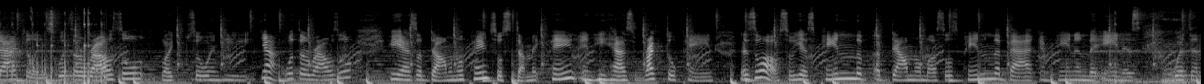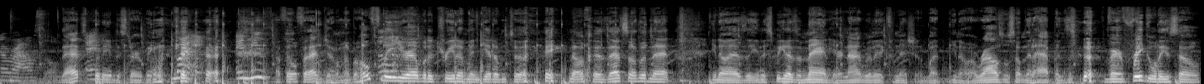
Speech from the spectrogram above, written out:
ejaculates with arousal like so when he yeah with arousal he has abdominal pain so stomach pain and he has rectal pain as well. So he has pain in the abdominal muscles pain in the back and pain in the anus with an arousal. That's and, pretty disturbing. Right. And he's i feel for that gentleman but hopefully uh, you're able to treat him and get him to you know because that's something that you know as a, you know, speaking as a man here not really a clinician but you know arousal is something that happens very frequently. So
